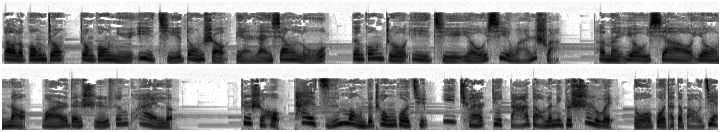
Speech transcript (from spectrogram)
到了宫中，众宫女一起动手点燃香炉，跟公主一起游戏玩耍。他们又笑又闹，玩得十分快乐。这时候，太子猛地冲过去，一拳就打倒了那个侍卫，夺过他的宝剑，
